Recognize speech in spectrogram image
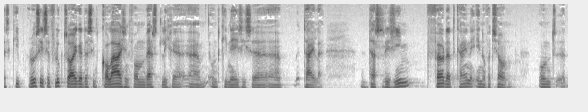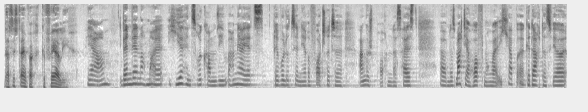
Es gibt russische Flugzeuge, das sind Collagen von westlichen äh, und chinesischen äh, Teilen. Das Regime fördert keine Innovation. Und äh, das ist einfach gefährlich. Ja, wenn wir nochmal hierhin zurückkommen, Sie haben ja jetzt revolutionäre Fortschritte angesprochen. Das heißt, ähm, das macht ja Hoffnung, weil ich habe äh, gedacht, dass wir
